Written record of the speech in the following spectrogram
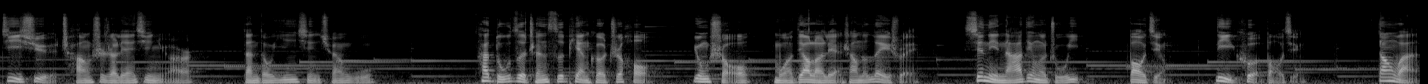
继续尝试着联系女儿，但都音信全无。她独自沉思片刻之后，用手抹掉了脸上的泪水，心里拿定了主意：报警，立刻报警。当晚，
